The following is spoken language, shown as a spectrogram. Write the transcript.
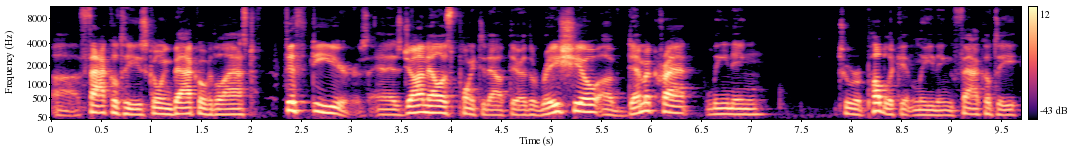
uh, faculties going back over the last 50 years. And as John Ellis pointed out there, the ratio of Democrat leaning to Republican leaning faculty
